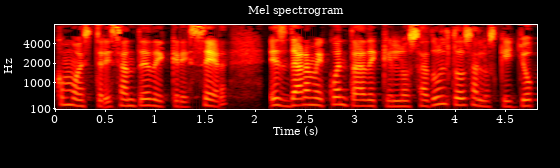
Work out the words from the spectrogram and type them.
como estresante de crecer, es darme cuenta de que los adultos a los que yo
